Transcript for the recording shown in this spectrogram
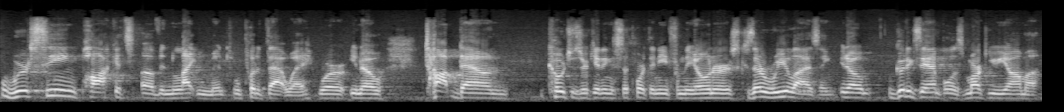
we're seeing pockets of enlightenment. We'll put it that way, where you know, top down coaches are getting the support they need from the owners because they're realizing. You know, a good example is Mark Uyeyama.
